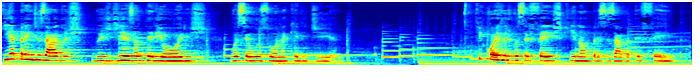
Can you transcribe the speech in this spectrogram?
Que aprendizados dos dias anteriores você usou naquele dia? Que coisas você fez que não precisava ter feito?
